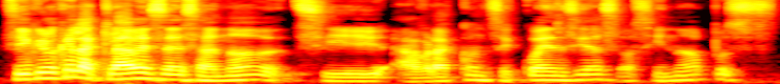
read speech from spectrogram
sí creo que la clave es esa, ¿no? Si habrá consecuencias o si no, pues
